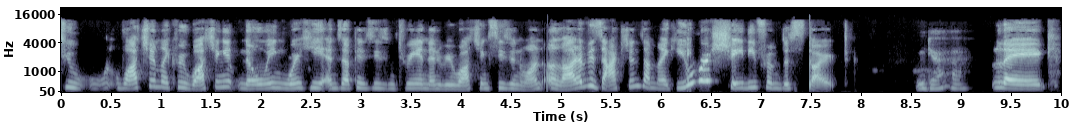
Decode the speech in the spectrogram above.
to watch him like rewatching it knowing where he ends up in season three and then rewatching season one a lot of his actions i'm like you were shady from the start Yeah. like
